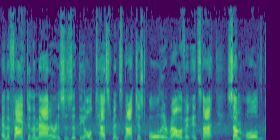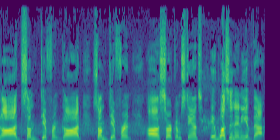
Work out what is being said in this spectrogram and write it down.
And the fact of the matter is, is that the Old Testament's not just old, irrelevant, it's not some old God, some different God, some different uh, circumstance. It wasn't any of that.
